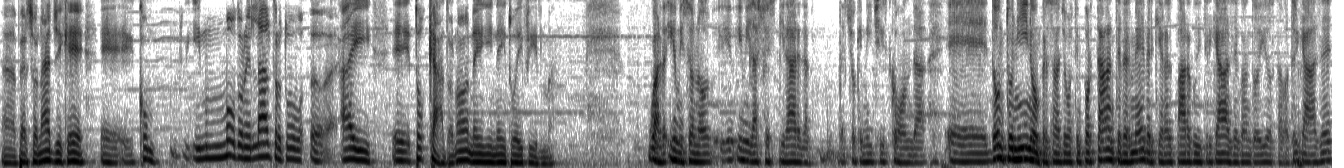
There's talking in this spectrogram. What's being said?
Eh, personaggi che eh, con, in un modo o nell'altro tu eh, hai toccato no? nei, nei tuoi film Guarda, io mi, sono, io, io mi lascio ispirare da, da, ciò che mi circonda. Eh, Don Tonino è un personaggio molto importante per me perché era il parroco di Tricase quando io stavo a Tricase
